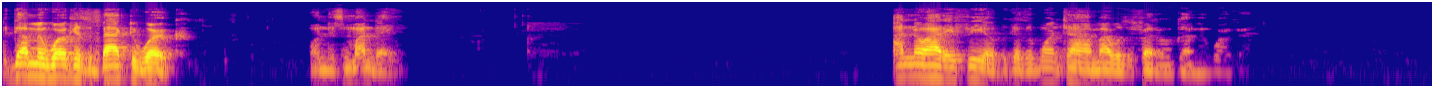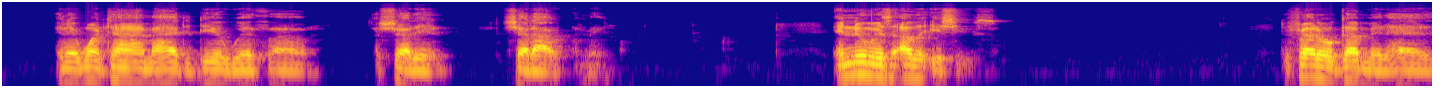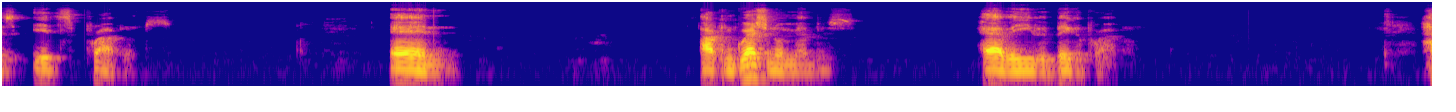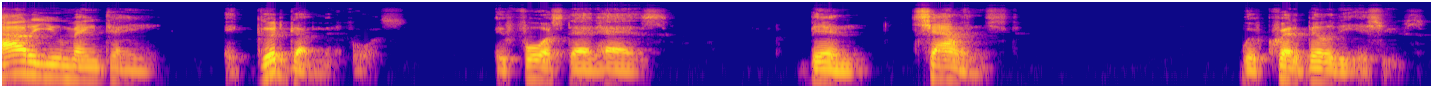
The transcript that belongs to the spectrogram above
The government workers are back to work on this Monday. I know how they feel because at one time I was a federal government worker. And at one time I had to deal with um, a shut in, shut out, I mean, and numerous other issues. The federal government has its problems. And our congressional members have an even bigger problem. How do you maintain a good government force, a force that has been challenged with credibility issues?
